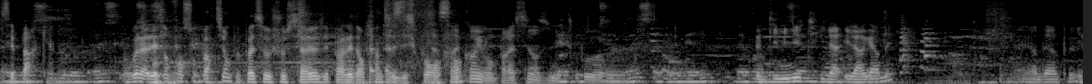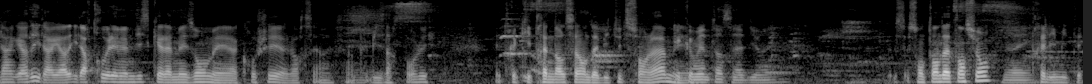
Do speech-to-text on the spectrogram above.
c'est parc. Donc voilà, les enfants sont partis, on peut passer aux choses sérieuses et parler d'enfin de ces discours à 5 ans, ils vont pas rester dans une expo. Euh... 10 minutes, il a, il a regardé? Un peu. Il a regardé, il a regardé, il a retrouvé les mêmes disques à la maison, mais accrochés. Alors c'est un peu bizarre pour lui. Les trucs qui traînent dans le salon d'habitude sont là, mais. Et combien de temps ça a duré? Son temps d'attention Très limité.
